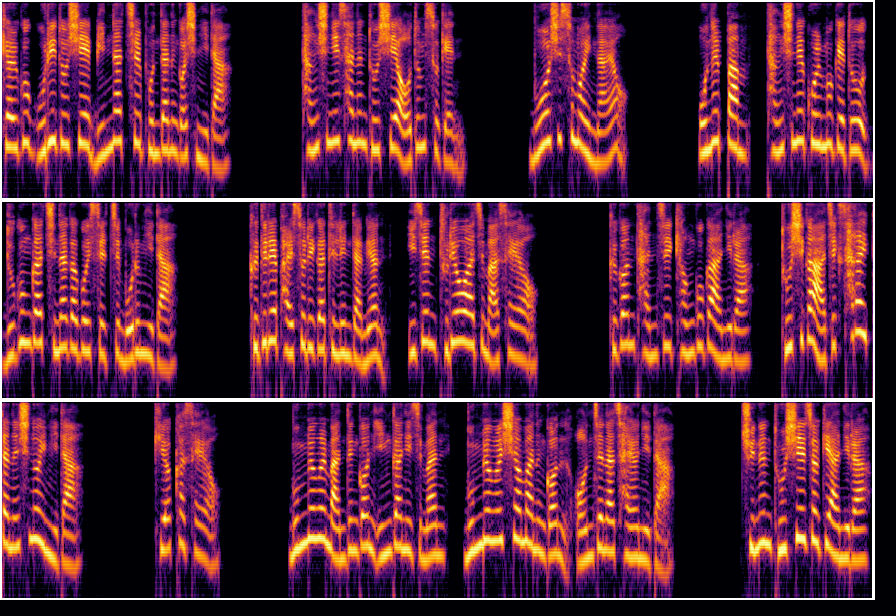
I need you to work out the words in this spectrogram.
결국 우리 도시의 민낯을 본다는 것입니다. 당신이 사는 도시의 어둠 속엔 무엇이 숨어 있나요? 오늘 밤 당신의 골목에도 누군가 지나가고 있을지 모릅니다. 그들의 발소리가 들린다면 이젠 두려워하지 마세요. 그건 단지 경고가 아니라 도시가 아직 살아있다는 신호입니다. 기억하세요. 문명을 만든 건 인간이지만 문명을 시험하는 건 언제나 자연이다. 쥐는 도시의 적이 아니라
